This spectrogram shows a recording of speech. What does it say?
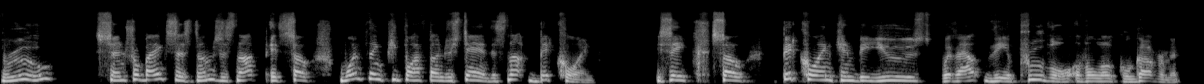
through central bank systems. It's not, it's so one thing people have to understand it's not Bitcoin. You see, so Bitcoin can be used without the approval of a local government.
